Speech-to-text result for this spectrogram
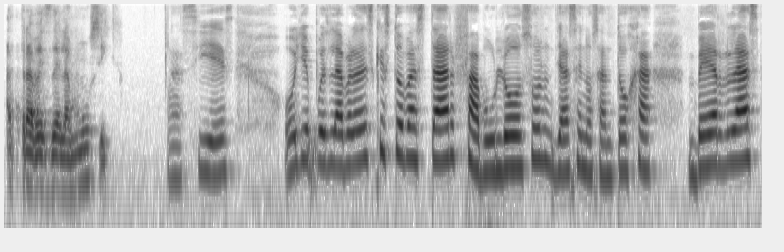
a través de la música. Así es. Oye, pues la verdad es que esto va a estar fabuloso, ya se nos antoja verlas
